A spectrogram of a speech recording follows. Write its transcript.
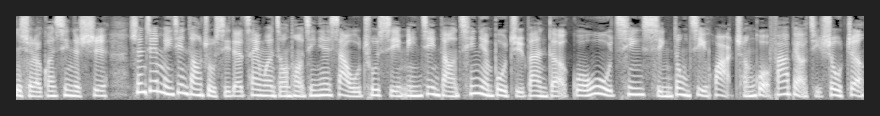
接下来关心的是，身兼民进党主席的蔡英文总统今天下午出席民进党青年部举办的国务卿行动计划成果发表及受证。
